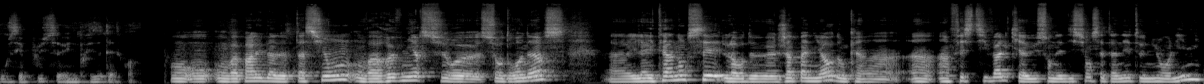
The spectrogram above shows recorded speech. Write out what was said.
où c'est plus une prise de tête, quoi. On, va parler d'adaptation. On va revenir sur euh, sur Droners. Euh, il a été annoncé lors de Japanior, donc un, festival qui a eu son édition cette année tenu en ligne,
